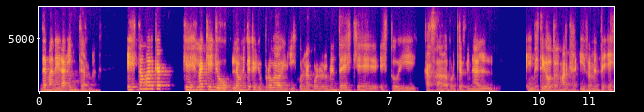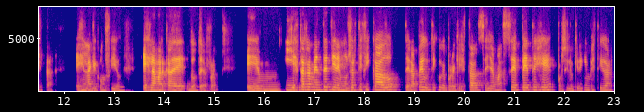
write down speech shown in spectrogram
de manera interna. Esta marca que es la que yo, la única que yo he probado y, con la cual realmente es que estoy casada, porque al final he investigado otras marcas y realmente esta es en la que confío, es la marca de doTERRA. Em, y estas realmente tienen un certificado terapéutico que por aquí está, se llama CPTG, por si lo quieren investigar.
